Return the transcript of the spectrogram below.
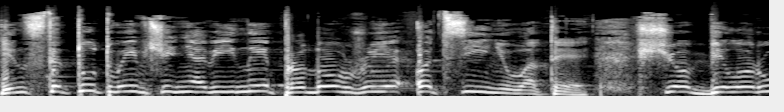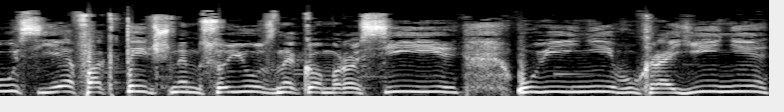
Інститут вивчення війни продовжує оцінювати, що Білорусь є фактичним союзником Росії у війні в Україні,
